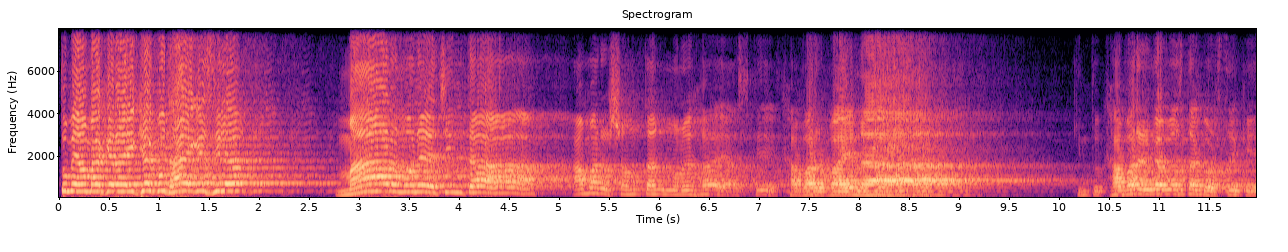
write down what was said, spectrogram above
তুমি আমাকে রাইখে কোথায় গেছিলে? মার মনে চিন্তা আমার সন্তান মনে হয় আজকে খাবার পায় না কিন্তু খাবারের ব্যবস্থা করছে কে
